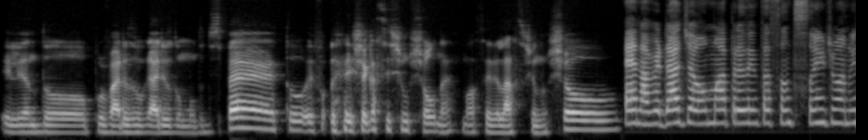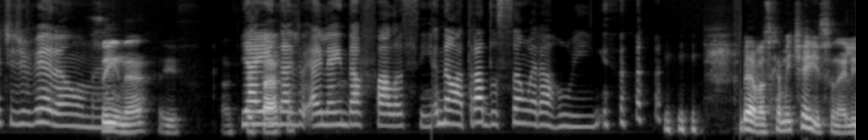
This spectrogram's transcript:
ele andou por vários lugares do mundo desperto. Ele, ele chega a assistir um show, né? Mostra ele lá assistindo um show. É, na verdade é uma apresentação de sonho de uma noite de verão, né? Sim, né? Isso. E aí ainda, ele ainda fala assim: não, a tradução era ruim. Bem, basicamente é isso, né? Ele,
